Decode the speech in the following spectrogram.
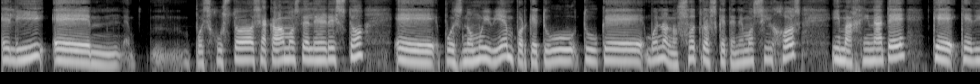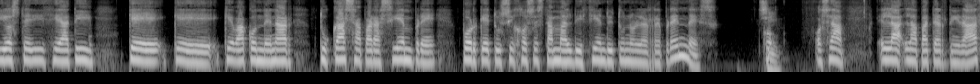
Eli, eh, pues justo si acabamos de leer esto, eh, pues no muy bien, porque tú, tú que, bueno, nosotros que tenemos hijos, imagínate que, que Dios te dice a ti que, que, que va a condenar tu casa para siempre porque tus hijos están maldiciendo y tú no les reprendes. Sí. O sea, la, la paternidad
